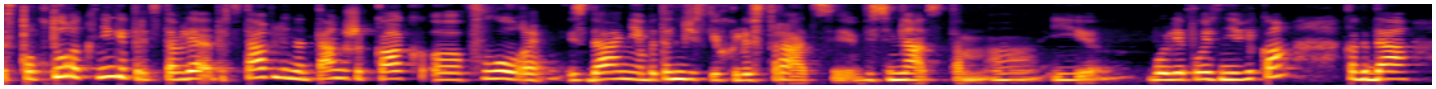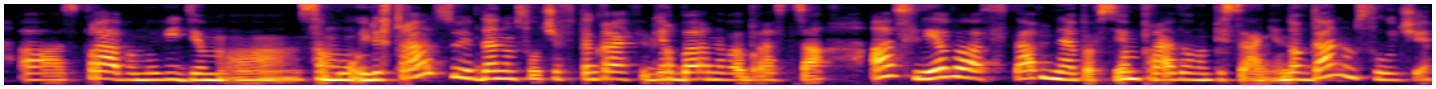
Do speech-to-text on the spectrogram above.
Структура книги представлена так же, как э, флоры, издания ботанических иллюстраций в XVIII э, и более поздние века, когда э, справа мы видим саму иллюстрацию, в данном случае фотографию гербарного образца, а слева составленная по всем правилам описания. Но в данном случае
